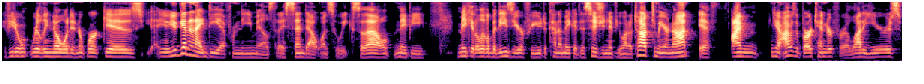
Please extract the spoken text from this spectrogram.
if you don't really know what inner work is, you, know, you get an idea from the emails that I send out once a week. So that'll maybe make it a little bit easier for you to kind of make a decision if you want to talk to me or not. If I'm, you know, I was a bartender for a lot of years,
